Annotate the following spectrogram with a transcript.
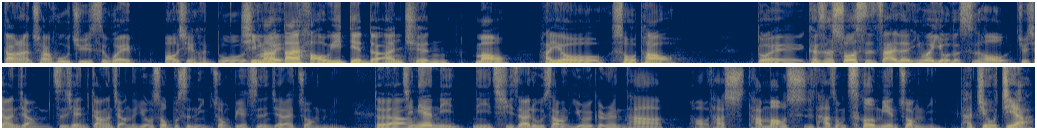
当然穿护具是会保险很多，起码戴好一点的安全帽，还有手套。对。可是说实在的，因为有的时候，就像你讲之前刚刚讲的，有时候不是你撞别人，是人家来撞你。对啊，今天你你骑在路上，有一个人他好，他是他冒失，他从侧面撞你。他酒驾，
